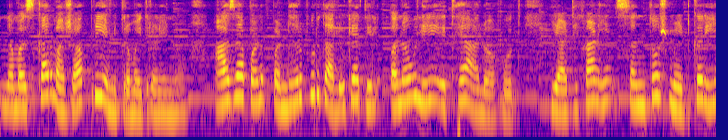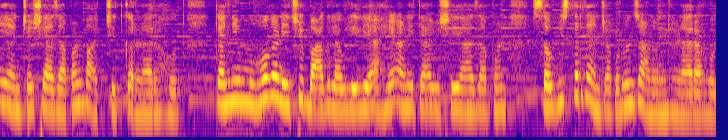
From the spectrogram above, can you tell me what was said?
नमस्कार माझ्या प्रिय मित्रमैत्रिणींनो आज आपण पंढरपूर तालुक्यातील अनवली येथे आलो आहोत. या ठिकाणी संतोष मेटकरी यांच्याशी आज आपण बातचीत करणार आहोत. त्यांनी मोहगणीची बाग लावलेली आहे आणि त्याविषयी आज आपण सविस्तर त्यांच्याकडून जाणून घेणार आहोत.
